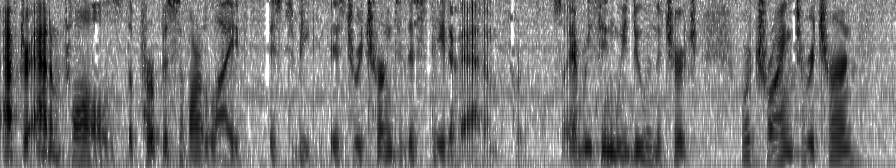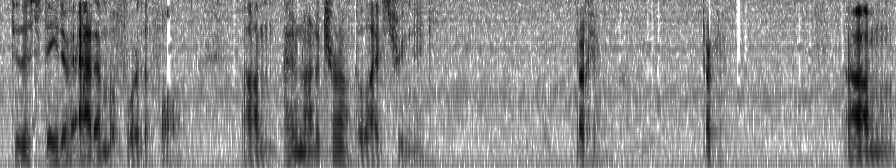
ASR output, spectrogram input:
after Adam falls, the purpose of our life is to be is to return to this state of Adam before the fall. So everything we do in the church, we're trying to return to the state of Adam before the fall. Um, I don't know how to turn off the live stream, Nick. Okay. Okay. Um,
